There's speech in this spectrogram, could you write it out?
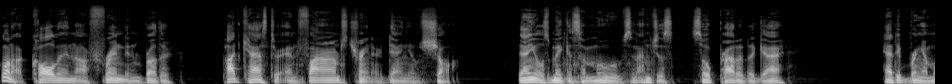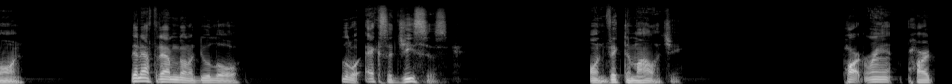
going to call in our friend and brother, podcaster and firearms trainer, Daniel Shaw. Daniel's making some moves, and I'm just so proud of the guy. Had to bring him on. Then after that, I'm going to do a little, little exegesis on victimology. Part rant, part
